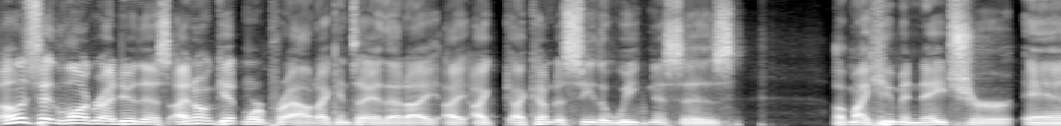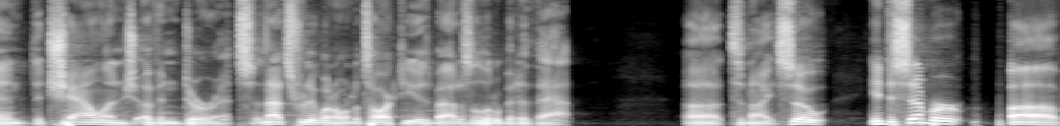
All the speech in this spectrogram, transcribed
I would say the longer I do this, I don't get more proud. I can tell you that. I I I come to see the weaknesses of my human nature and the challenge of endurance, and that's really what I want to talk to you about. Is a little bit of that uh, tonight. So in December, uh,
